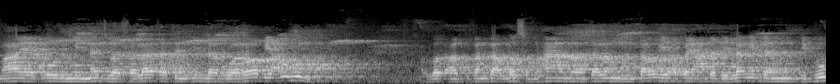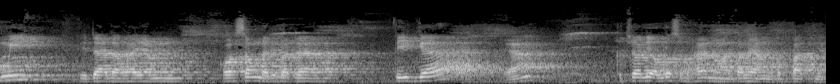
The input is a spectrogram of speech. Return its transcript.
ma yakunu min najwa thalathatin illa huwa rabi'uhum Allah bukankah Allah Subhanahu wa taala mengetahui apa yang ada di langit dan di bumi tidak ada yang kosong daripada tiga ya kecuali Allah Subhanahu wa taala yang tepatnya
